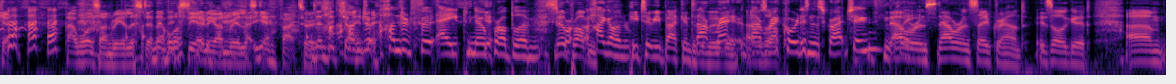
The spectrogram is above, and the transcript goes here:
yeah. that was unrealistic. That was the only unrealistic Yeah. factor. And then the giant- 100, 100 foot ape, no problem. no problem. Hang on. He took me back into that the movie. re- that was like, record isn't scratching. now we're in now we're on safe ground. It's all good. Um,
